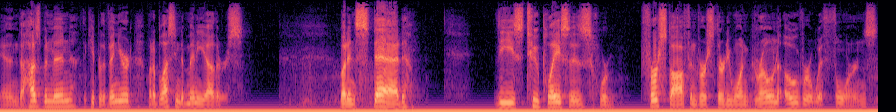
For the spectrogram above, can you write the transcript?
and the husbandman, the keeper of the vineyard, but a blessing to many others. But instead, these two places were first off in verse 31 grown over with thorns.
